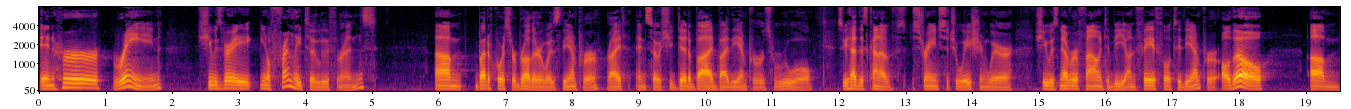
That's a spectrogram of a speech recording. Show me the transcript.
in her reign, she was very, you know, friendly to Lutherans. Um, but of course, her brother was the emperor, right? And so she did abide by the emperor's rule. So you had this kind of strange situation where she was never found to be unfaithful to the emperor. Although, um,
